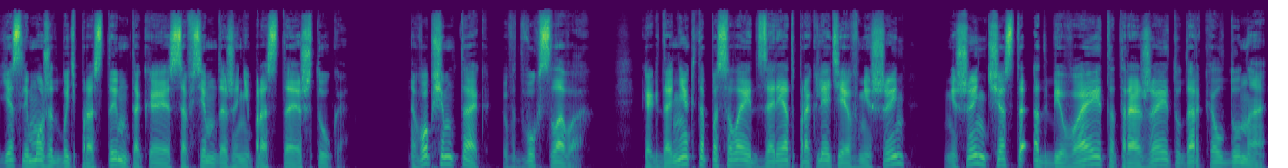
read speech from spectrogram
если может быть простым, такая совсем даже непростая штука. В общем так, в двух словах. Когда некто посылает заряд проклятия в мишень, мишень часто отбивает, отражает удар колдуна,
